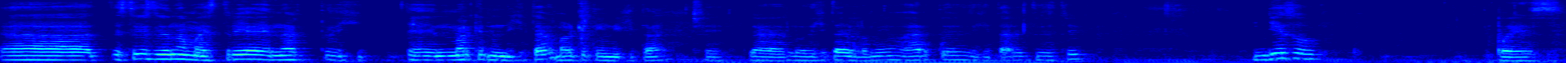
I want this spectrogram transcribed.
Ah, estoy estudiando una maestría en arte digi- en marketing digital. Marketing digital. Sí, la- lo digital es lo mío, artes digitales, todo ese. Y eso, pues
